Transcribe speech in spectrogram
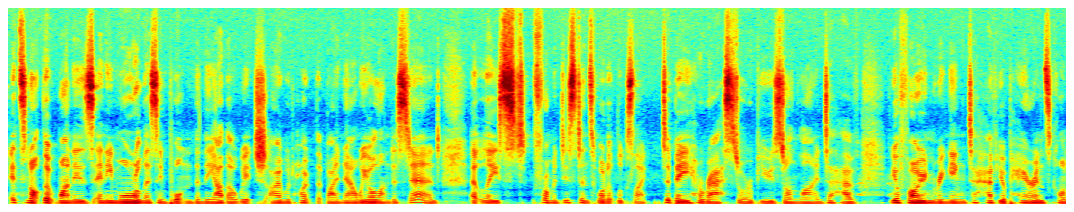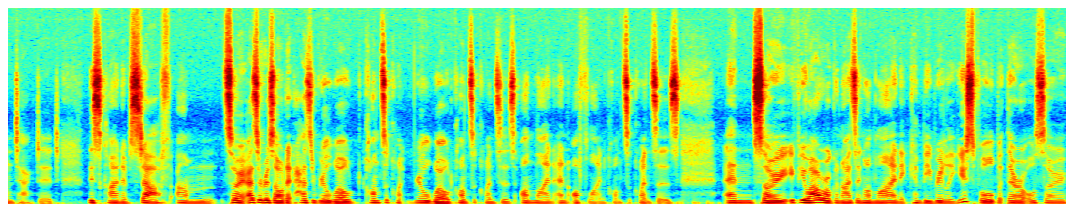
It's not that one is any more or less important than the other, which I would hope that by now we all understand, at least from a distance, what it looks like to be harassed or abused online, to have your phone ringing, to have your parents contacted, this kind of stuff. Um, so as a result, it has real world consequent real world consequences, online and offline consequences. And so if you are organising online, it can be really useful, but there are also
